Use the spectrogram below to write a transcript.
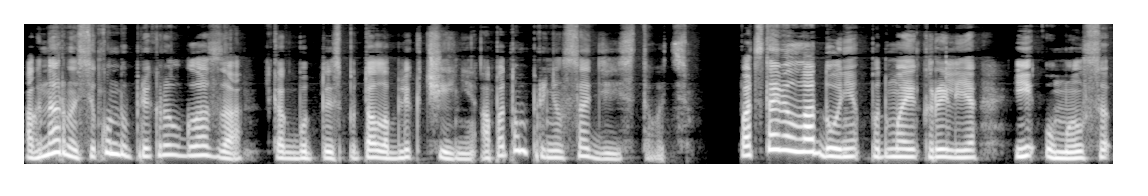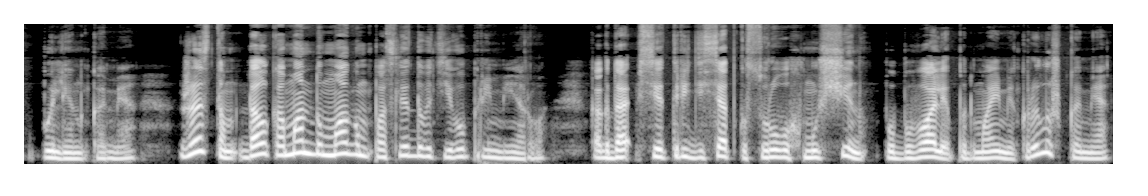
Агнар на секунду прикрыл глаза, как будто испытал облегчение, а потом принялся действовать. Подставил ладони под мои крылья и умылся пылинками. Жестом дал команду магам последовать его примеру. Когда все три десятка суровых мужчин побывали под моими крылышками,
